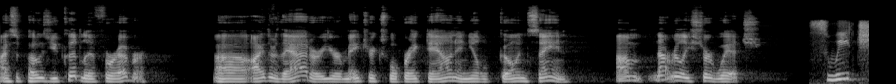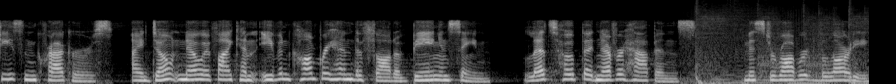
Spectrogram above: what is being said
I suppose you could live forever. Uh, either that or your matrix will break down and you'll go insane. I'm not really sure which. Sweet cheese and crackers. I don't know if I can even comprehend the thought of being insane. Let's hope that never happens. Mr. Robert Velarde,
